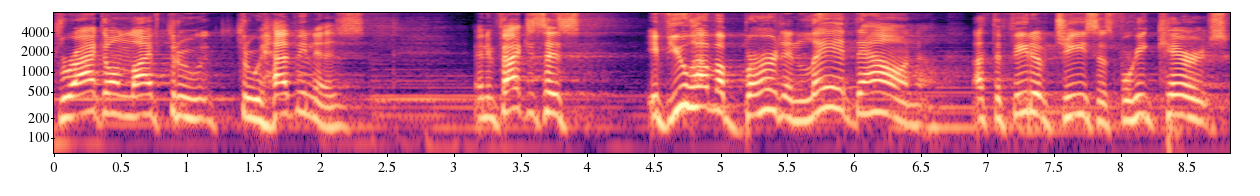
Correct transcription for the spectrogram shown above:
drag on life through, through heaviness. And in fact, it says, if you have a burden, lay it down at the feet of Jesus, for he cares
